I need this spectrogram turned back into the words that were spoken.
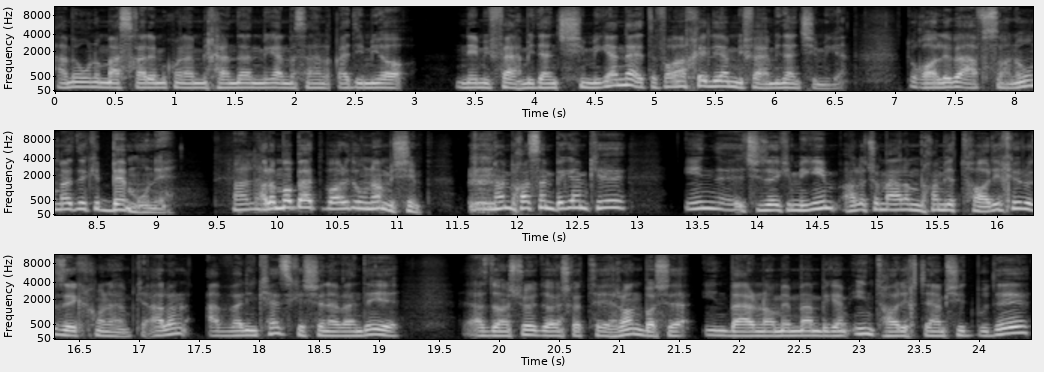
همه اونو مسخره می‌کنن میخندن میگن مثلا قدیمی ها نمیفهمیدن چی میگن. نه اتفاقا خیلی هم میفهمیدن چی میگن. تو قالب افسانه اومده که بمونه. بله. حالا ما بعد وارد اونا میشیم. من می‌خواستم بگم که این چیزایی که میگیم حالا چون من الان می‌خوام یه تاریخی رو ذکر کنم که الان اولین کسی که شنونده از دانشجوی دانشگاه تهران باشه این برنامه من بگم این تاریخ جمشید بوده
